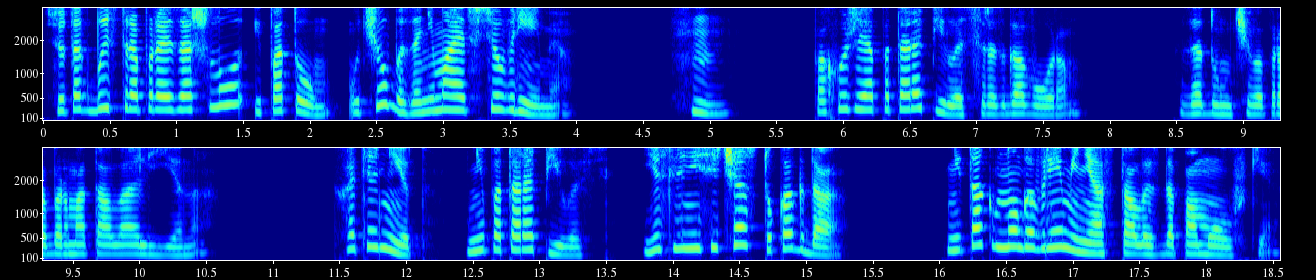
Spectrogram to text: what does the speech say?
Все так быстро произошло, и потом, учеба занимает все время. Хм, похоже, я поторопилась с разговором задумчиво пробормотала Альена. Хотя нет, не поторопилась. Если не сейчас, то когда? Не так много времени осталось до помолвки.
